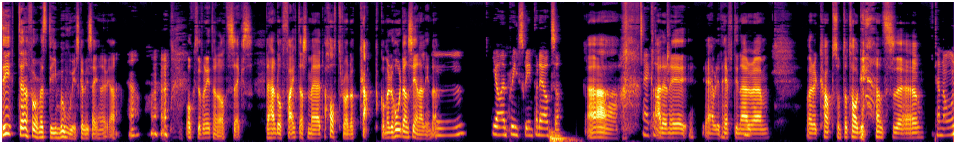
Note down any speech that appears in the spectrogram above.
Det Transformers The Movie ska vi säga nu ja. Ja. Också från 1986. Det här då fightas med Hot Rod och Cup. Kommer du ihåg den scenen Linda? Mm. Har en printscreen på det också. Ah, ja, den är jävligt häftig när um, vad är det Cup som tar tag i hans eh, Kanon.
